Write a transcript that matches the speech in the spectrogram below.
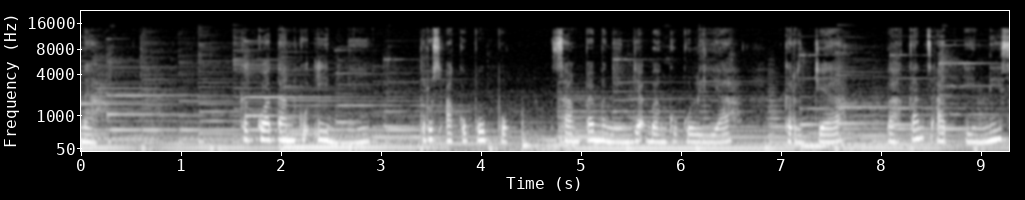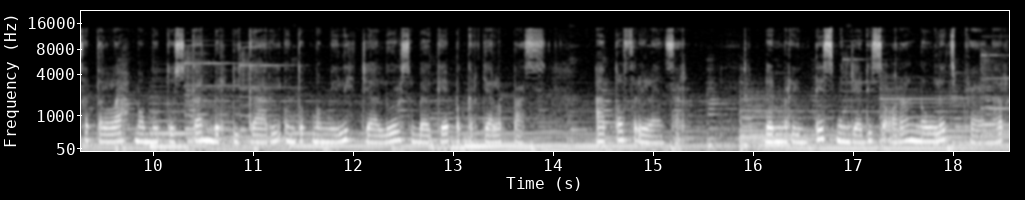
Nah, kekuatanku ini terus aku pupuk sampai menginjak bangku kuliah, kerja, Bahkan saat ini setelah memutuskan berdikari untuk memilih jalur sebagai pekerja lepas atau freelancer dan merintis menjadi seorang knowledge planner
